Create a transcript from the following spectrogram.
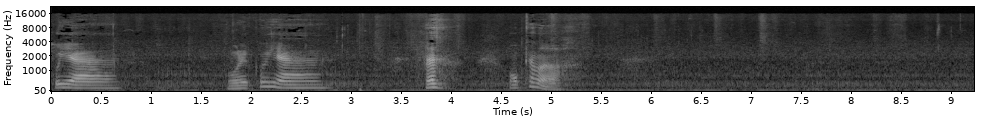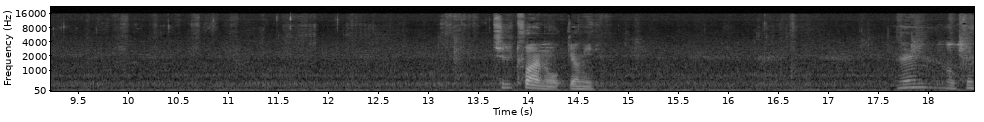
꾸야. 우리 꾸야? 어깨나 질투한 옥경이. 에이 옥경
